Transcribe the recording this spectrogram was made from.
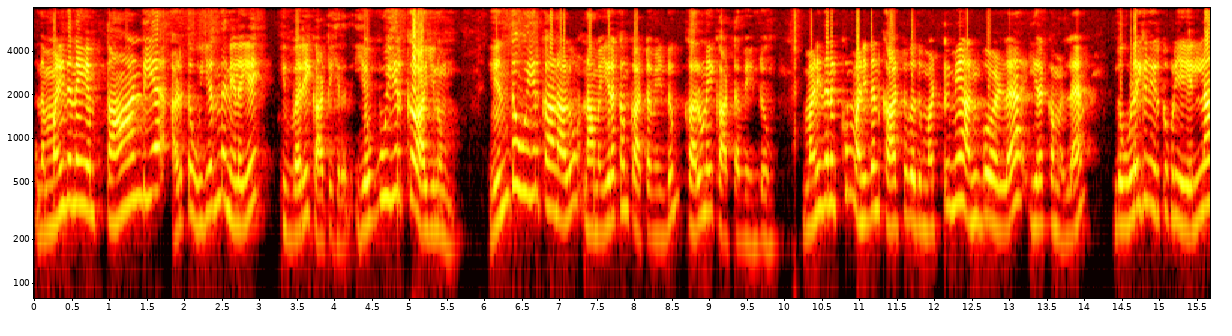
அந்த மனிதநேயம் தாண்டிய அடுத்த உயர்ந்த நிலையை இவ்வரி காட்டுகிறது. எவ்வுயிர்க்கு ஆயினும் எந்த உயிர்க்கானாலும் நாம் இரக்கம் காட்ட வேண்டும் கருணை காட்ட வேண்டும். மனிதனுக்கும் மனிதன் காட்டுவது மட்டுமே அன்பு அல்ல இரக்கம் அல்ல. இந்த உலகில் இருக்கக்கூடிய எல்லா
